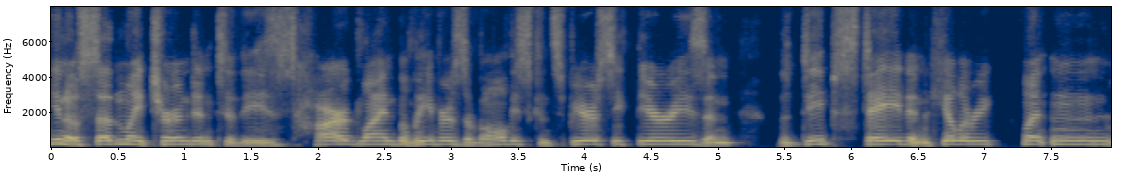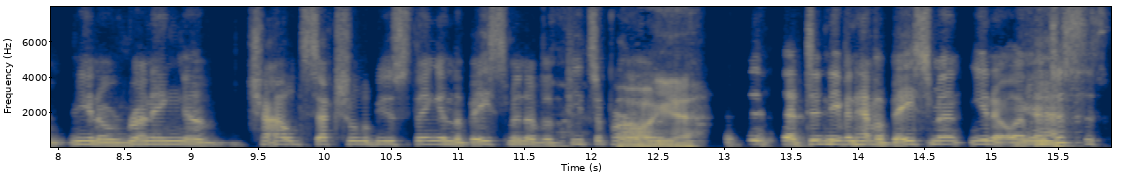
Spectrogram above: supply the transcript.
you know, suddenly turned into these hardline believers of all these conspiracy theories and the deep state and Hillary Clinton, you know, running a child sexual abuse thing in the basement of a pizza oh, parlor. Oh, yeah. That, did, not even have a basement, you know, I yeah. mean, just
